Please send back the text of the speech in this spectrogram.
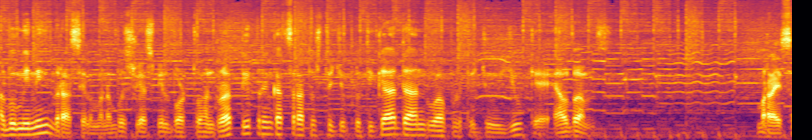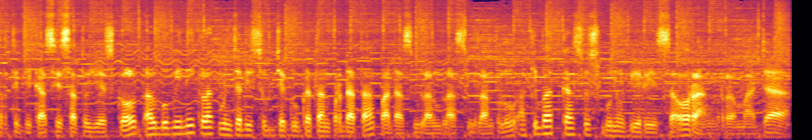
Album ini berhasil menembus US Billboard 200 di peringkat 173 dan 27 UK Albums. Meraih sertifikasi 1 US Gold, album ini kelak menjadi subjek gugatan perdata pada 1990 akibat kasus bunuh diri seorang remaja.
